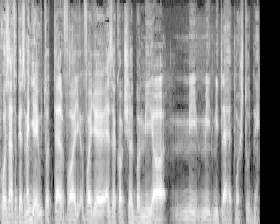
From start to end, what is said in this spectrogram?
Hozzátok ez mennyire jutott el, vagy, vagy ezzel kapcsolatban mi a, mi, mi, mit lehet most tudni?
